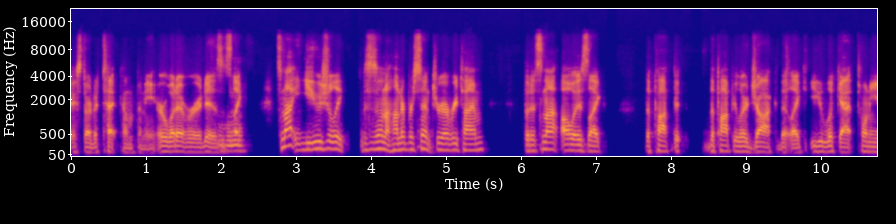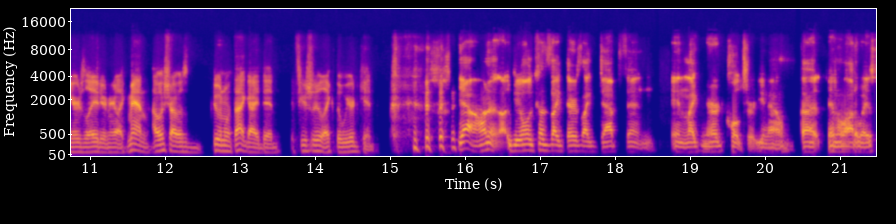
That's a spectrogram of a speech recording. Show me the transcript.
they start a tech company or whatever it is. it's Mhm. like it's not usually this isn't 100% true every time but it's not always like the pop the popular jock that like you look at 20 years later and you're like man i wish i was doing what that guy did it's usually like the weird kid yeah on it because like there's like depth in in like nerd culture you know uh, in a lot of ways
